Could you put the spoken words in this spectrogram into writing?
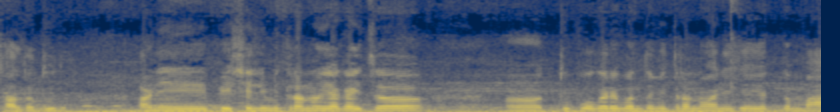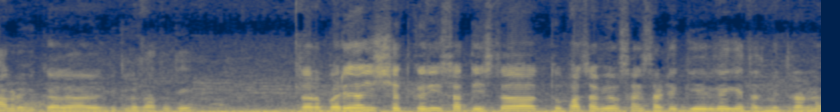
चालतं दूध. आणि स्पेशली मित्रांनो या गाईचं तूप वगैरे बनतं मित्रांनो आणि ते एकदम महागडं विक विकलं जातं ते तर बरेच असे शेतकरी सध्या तुपाचा व्यवसायासाठी गिर गाई घेतात मित्रांनो.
